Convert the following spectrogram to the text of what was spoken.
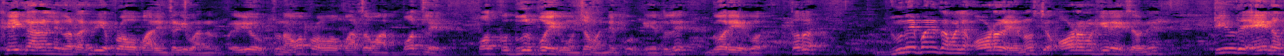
केही कारणले गर्दाखेरि यो प्रभाव पारिन्छ कि भनेर यो चुनावमा प्रभाव पार्छ उहाँको पदले। पदको दुरुपयोग हुन्छ भन्ने हेतुले गरिएको। तर जुनै पनि तपाईँले अर्डर हेर्नुहोस् त्यो अर्डरमा के लेखेको छ भने till the end of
